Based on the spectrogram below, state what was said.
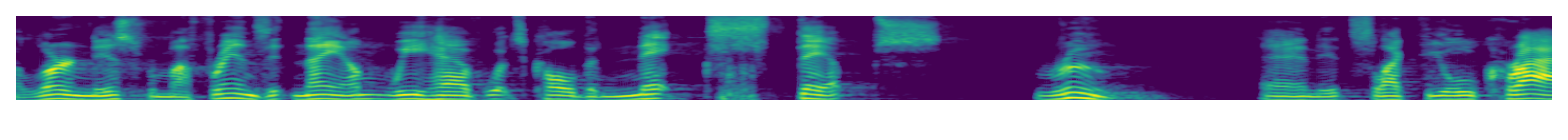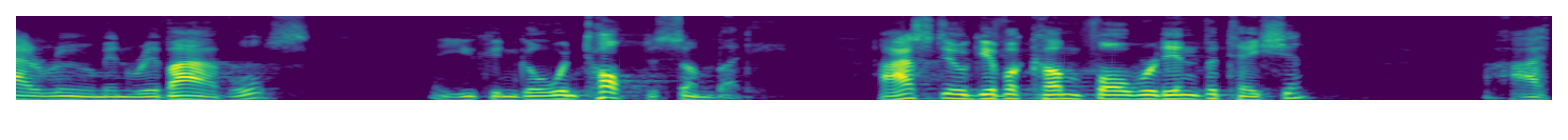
I learned this from my friends at NAMB. We have what's called the Next Steps room. And it's like the old cry room in revivals. You can go and talk to somebody. I still give a come forward invitation. I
